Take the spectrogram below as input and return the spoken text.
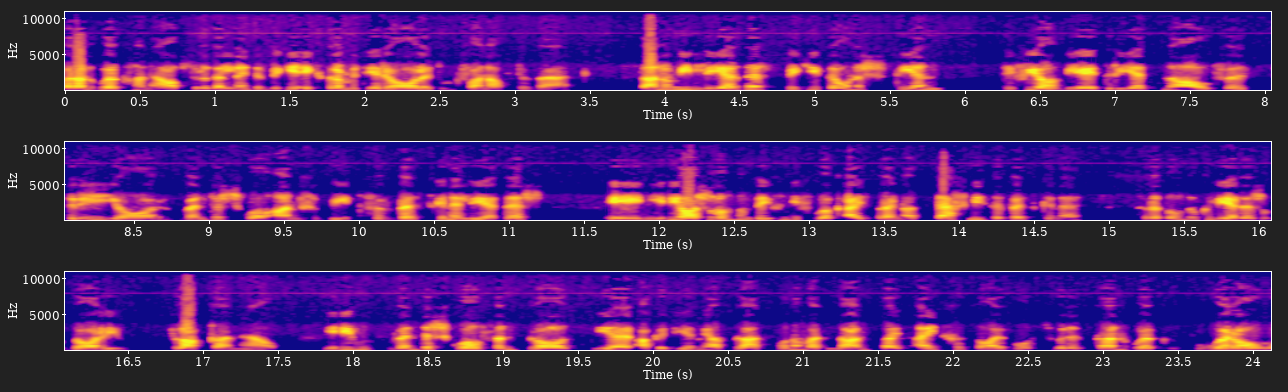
wat dan ook gaan help sodat hulle net 'n bietjie ekstra materiaal het om vanaf te werk. Dan om die leerders bietjie te ondersteun, die VLW het reeds nou al vir 3 jaar winterskool aangebied vir wiskunde leerders en hierdie jaar sal ons hom definitief ook uitbrei na tegniese wiskunde sodat ons ook leerders op daardie vlak kan help. Hierdie winterskool vind plaas deur Akademia platform wat landwyd uitgesaai word, so dit kan ook oral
